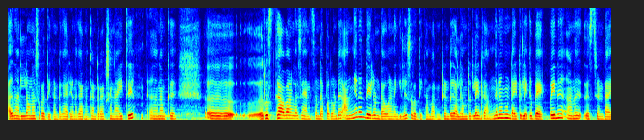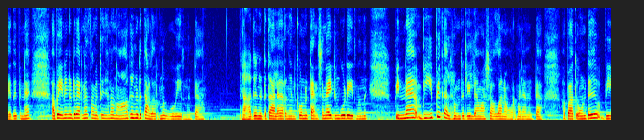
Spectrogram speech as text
അത് നല്ലോണം ശ്രദ്ധിക്കേണ്ട കാര്യമാണ്. കാരണം കൺട്രാക്ഷനായിട്ട് നമുക്ക് റിസ്ക് ആവാനുള്ള ചാൻസ് ഉണ്ട്. അപ്പോൾ അതുകൊണ്ട് അങ്ങനെ എന്തെങ്കിലും ഉണ്ടാവുകയാണെങ്കിൽ ശ്രദ്ധിക്കാൻ പറഞ്ഞിട്ടുണ്ട്. അലഹമ്മദില്ല എനിക്ക് അങ്ങനെയൊന്നും ഉണ്ടായിട്ടില്ല. എനിക്ക് ബാക്ക് പെയിൻ ആണ് ജസ്റ്റ് ഉണ്ടായത്. പിന്നെ അപ്പോൾ ഇനി ഇങ്ങോട്ട് വരുന്ന സമയത്ത് ഞാൻ ഒന്ന് ആകെ ഇങ്ങോട്ട് തളർന്നു പോവുകയായിരുന്നു കേട്ടോ ആകെ ഇങ്ങോട്ട് തല കറങ്ങി എനിക്ക് ഒന്ന് ടെൻഷനായിട്ടും കൂടി ഇരുന്നു പിന്നെ ബി പി ഒക്കെ അലഹമ്മദില്ല മാഷാല്ല നോർമലാണ് കേട്ടോ അപ്പോൾ അതുകൊണ്ട് ബി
